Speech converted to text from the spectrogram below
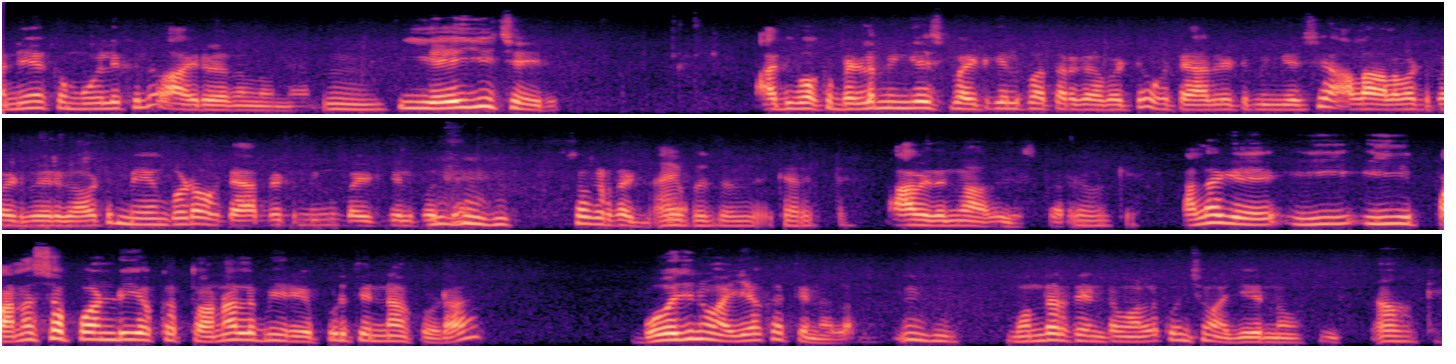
అనేక మూలికలు ఆయుర్వేదంలో ఉన్నాయి. ఈ ఏఈ చేయరు. అది ఒక బిళ్ళ మింగేసి బయటకు వెళ్ళిపోతారు కాబట్టి ఒక టాబ్లెట్ మింగేసి అలా అలవాటు పడిపోయారు కాబట్టి మేము కూడా ఒక టాబ్లెట్ మింగి బయటకు వెళ్ళిపోతే షుగర్ తగ్గి అయిపోతుంది. కరెక్ట్. ఆ విధంగా ఆలోచిస్తారు. ఓకే. అలాగే ఈ ఈ పనస పండు యొక్క తొనలు మీరు ఎప్పుడు తిన్నా కూడా భోజనం అయ్యాక తినాలి. ముందర తినటం వల్ల కొంచెం అజీర్ణం అవుతుంది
